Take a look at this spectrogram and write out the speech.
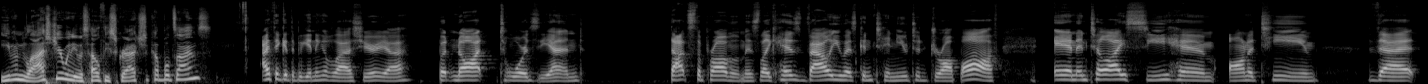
Even last year when he was healthy scratched a couple times. I think at the beginning of last year, yeah, but not towards the end. That's the problem. Is like his value has continued to drop off, and until I see him on a team that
